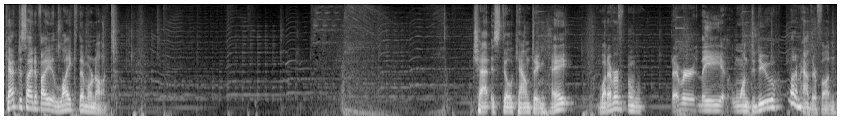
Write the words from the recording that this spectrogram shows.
Can't decide if I like them or not. Chat is still counting. Hey, whatever, whatever they want to do, let them have their fun.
